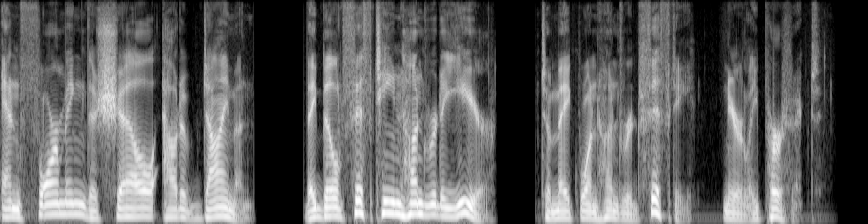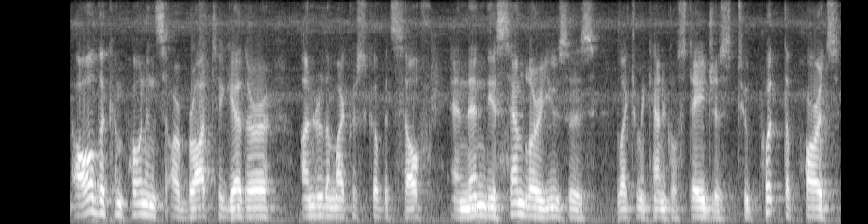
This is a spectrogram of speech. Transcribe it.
and forming the shell out of diamond. They build 1,500 a year to make 150 nearly perfect. All the components are brought together under the microscope itself, and then the assembler uses electromechanical stages to put the parts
